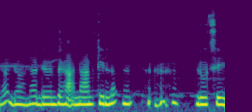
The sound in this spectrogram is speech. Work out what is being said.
เดินเดินเดินเดินไปหาน้ำกินแล้วลูซี่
